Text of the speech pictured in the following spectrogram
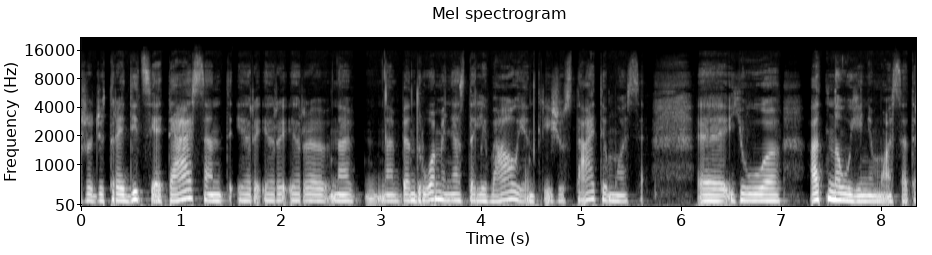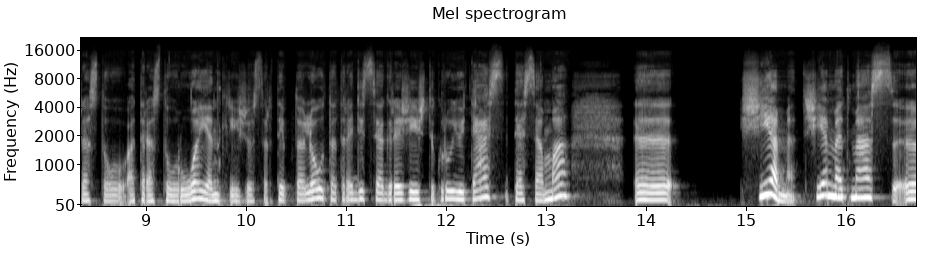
žodžiu, tradiciją tęsiant ir, ir, ir na, na, bendruomenės dalyvaujant kryžių statymuose, jų atnaujinimuose, atrestau, atrestauruojant kryžius ir taip toliau. Ta tradicija gražiai iš tikrųjų tęs, tęsiama šiemet. Šiemet mes, e,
